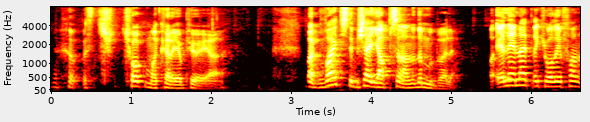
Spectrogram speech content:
Çok makara yapıyor ya. Bak White işte bir şey yapsın anladın mı böyle? LA Knight'daki olayı falan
